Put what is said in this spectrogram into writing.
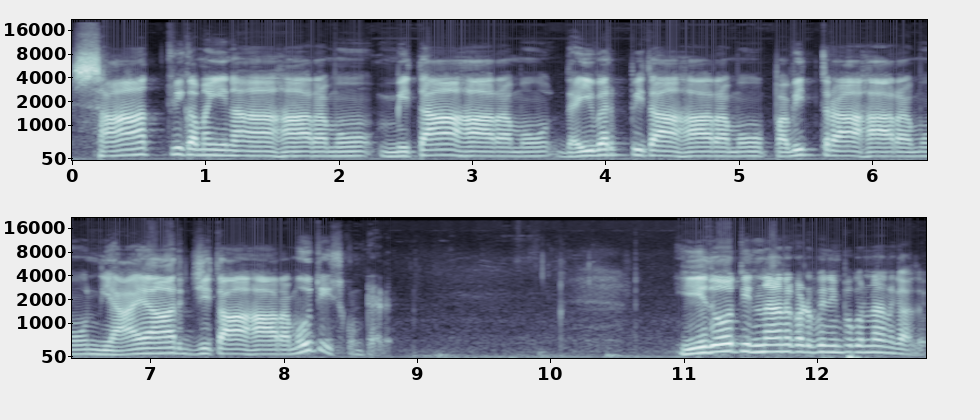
సాత్వికమైన ఆహారము మితాహారము దైవర్పితాహారము పవిత్రాహారము న్యాయార్జితాహారము తీసుకుంటాడు. ఏదో తిన్నాను కడుపు నింపుకున్నాను కాదు.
